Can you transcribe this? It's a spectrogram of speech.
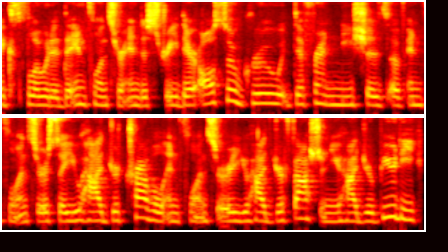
exploded the influencer industry there also grew different niches of influencers so you had your travel influencer you had your fashion you had your beauty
